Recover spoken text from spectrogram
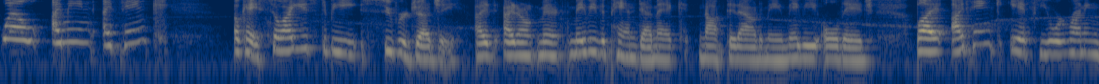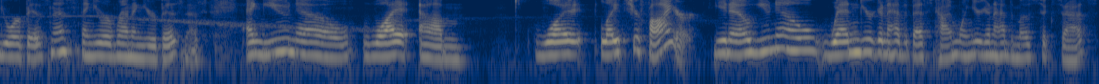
Well, I mean, I think Okay, so I used to be super judgy. I, I don't, maybe the pandemic knocked it out of me, maybe old age. But I think if you're running your business, then you're running your business and you know what, um, what lights your fire. You know, you know when you're going to have the best time, when you're going to have the most success,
